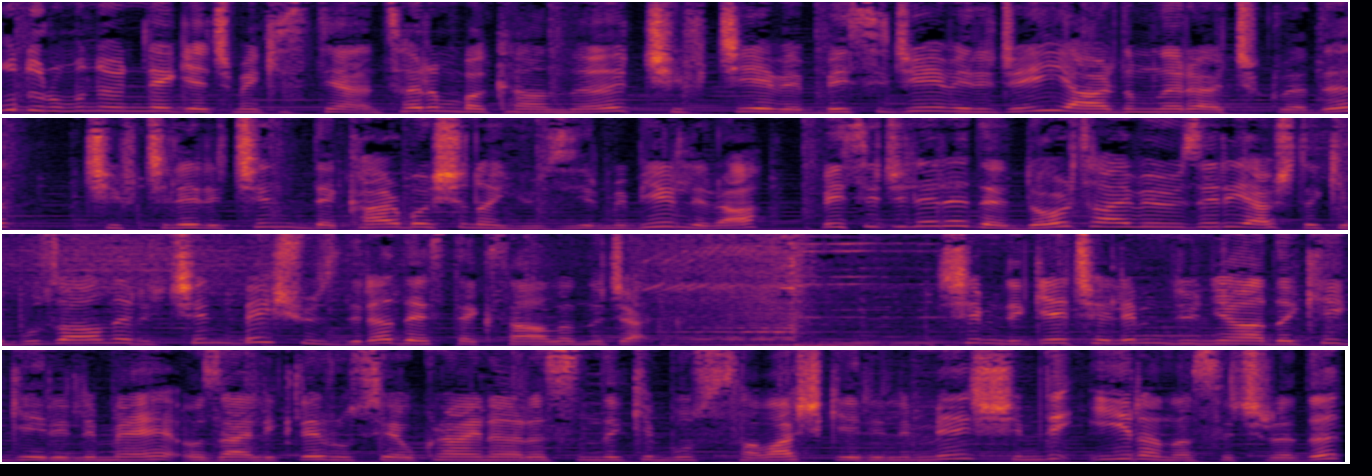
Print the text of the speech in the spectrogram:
Bu durumun önüne geçmek isteyen Tarım Bakanlığı çiftçiye ve besiciye vereceği yardımları açıkladı. Çiftçiler için dekar başına 121 lira, besicilere de 4 ay ve üzeri yaştaki buzağlar için 500 lira destek sağlanacak. Şimdi geçelim dünyadaki gerilime. Özellikle Rusya-Ukrayna arasındaki bu savaş gerilimi şimdi İran'a sıçradı.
